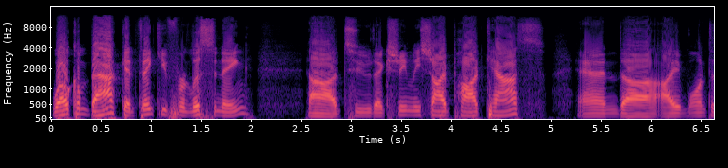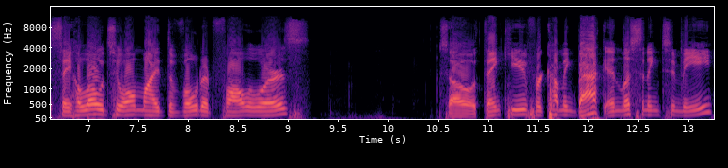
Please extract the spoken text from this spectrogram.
welcome back, and thank you for listening uh, to the Extremely Shy podcast. And uh, I want to say hello to all my devoted followers. So thank you for coming back and listening to me.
